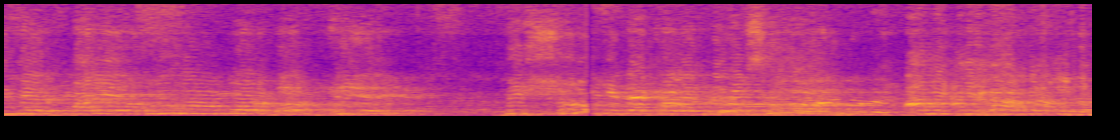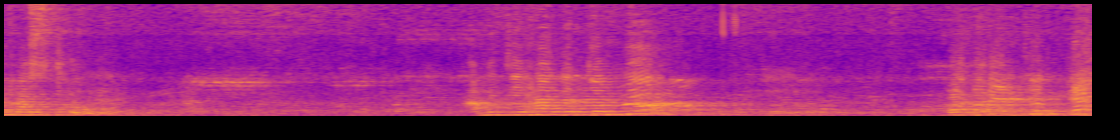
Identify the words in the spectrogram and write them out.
নিজের পায়ে উপর ভর দিয়ে বিশ্বকে দেখালেন যে রাসূল, আমি জিহাদের জন্য প্রস্তুত। আমি জিহাদের জন্য বদরের যুদ্ধে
